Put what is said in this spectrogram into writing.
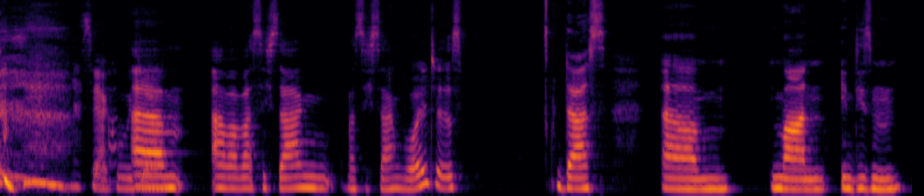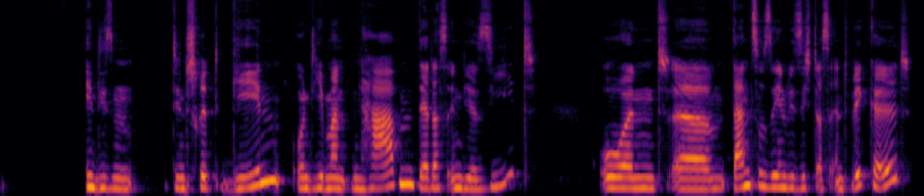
Sehr gut. Ja. Ähm, aber was ich sagen, was ich sagen wollte, ist, dass ähm, man in diesem, in diesem den Schritt gehen und jemanden haben, der das in dir sieht und ähm, dann zu sehen, wie sich das entwickelt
